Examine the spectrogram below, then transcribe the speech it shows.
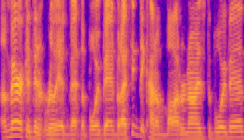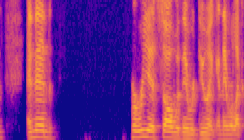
America didn't really invent the boy band, but I think they kind of modernized the boy band." And then Korea saw what they were doing and they were like,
